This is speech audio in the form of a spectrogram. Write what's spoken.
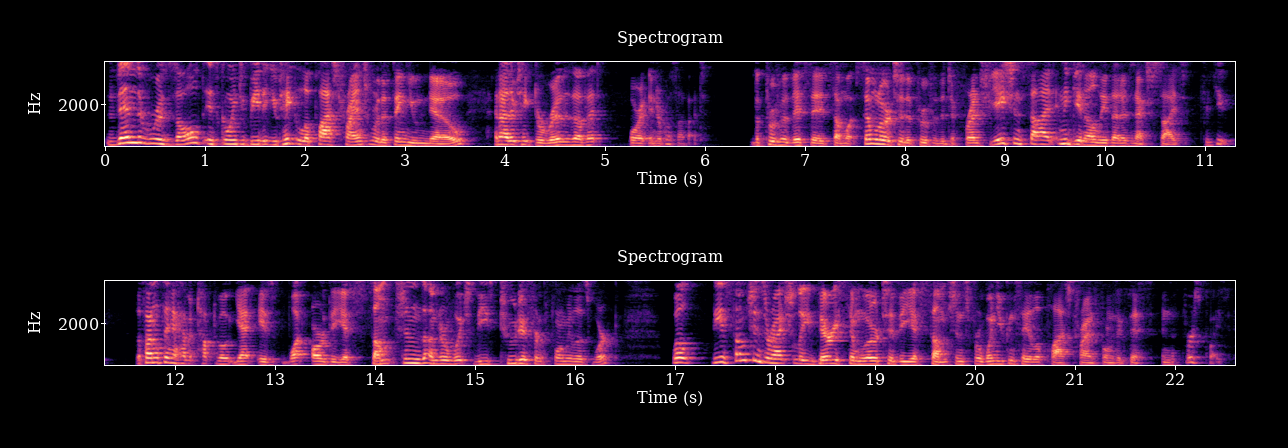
then the result is going to be that you take the Laplace transform of the thing you know and either take derivatives of it or integrals of it. The proof of this is somewhat similar to the proof of the differentiation side, and again, I'll leave that as an exercise for you. The final thing I haven't talked about yet is what are the assumptions under which these two different formulas work? Well, the assumptions are actually very similar to the assumptions for when you can say Laplace transforms exist in the first place.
